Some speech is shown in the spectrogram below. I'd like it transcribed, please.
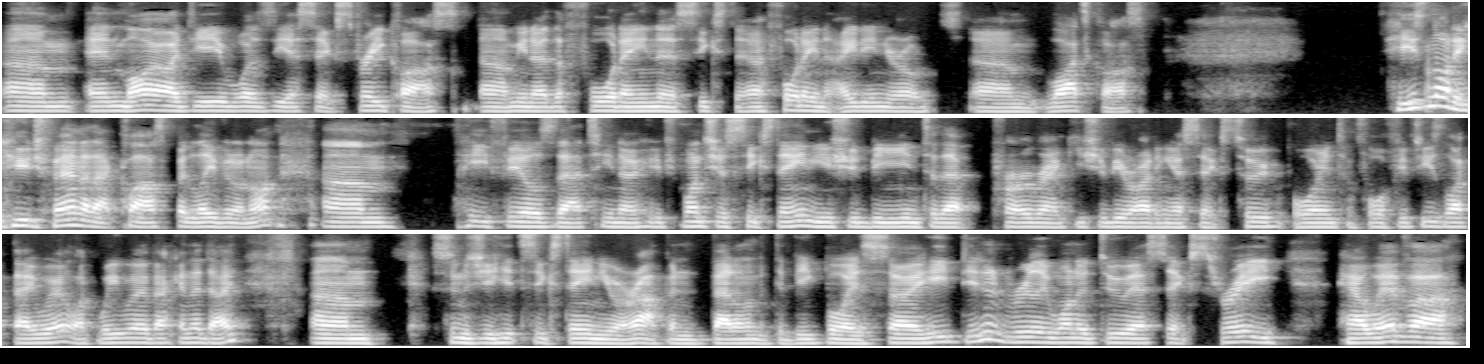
Um, and my idea was the SX3 class, um, you know, the 14 to 16, uh, 14 to 18 year olds um, lights class. He's not a huge fan of that class, believe it or not. Um, he feels that, you know, if once you're 16, you should be into that pro rank. You should be riding SX2 or into 450s like they were, like we were back in the day. Um, as soon as you hit 16, you are up and battling with the big boys. So he didn't really want to do SX3. However,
